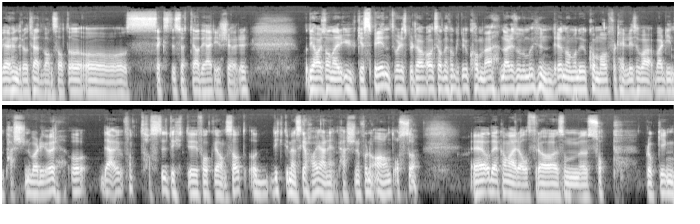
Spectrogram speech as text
vi er 130 ansatte, og, og 60-70 av de er ingeniører. Og De har sånn der ukesprint hvor de spurte Alexander, kan ikke du komme nå er det sånn nummer 100, nå må du komme og fortelle liksom, hva, hva er din passion, hva du gjør. Og Det er jo fantastisk dyktige folk vi har ansatt, og dyktige mennesker har gjerne en passion for noe annet også. Eh, og Det kan være alt fra som soppplukking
